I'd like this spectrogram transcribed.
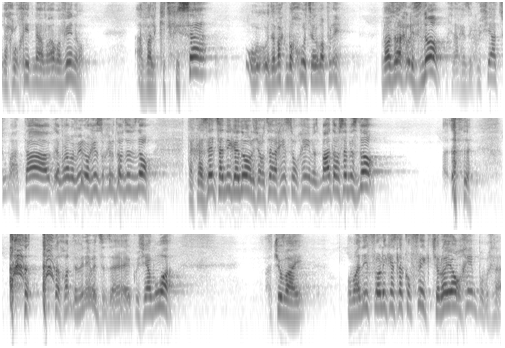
לחלוכית מאברהם אבינו, אבל כתפיסה, הוא, הוא דבק בחוץ, לא בפנים. ואז הוא הלך לסדור, זו קושייה עצומה. אתה, אברהם אבינו, הכניס אורחים, אתה רוצה לסדור. אתה כזה צדיק גדול שרוצה להכניס אורחים, אז מה אתה עושה בסדור? נכון, אתם מבינים את זה, זו קושייה ברורה. התשובה היא, הוא מעדיף לא להיכנס לקונפליקט, שלא יהיו אורחים פה בכלל.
